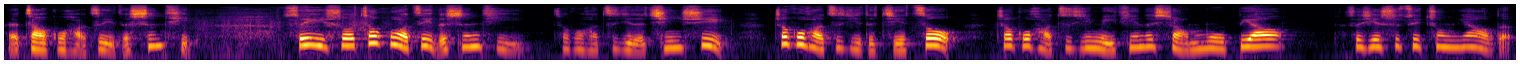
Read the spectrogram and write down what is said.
呃，照顾好自己的身体。所以说，照顾好自己的身体，照顾好自己的情绪，照顾好自己的节奏，照顾好自己每天的小目标，这些是最重要的。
